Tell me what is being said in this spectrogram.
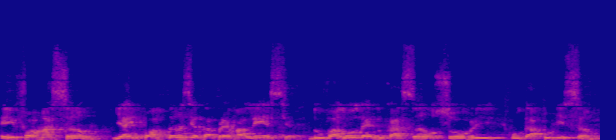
em formação e a importância da prevalência do valor da educação sobre o da punição.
